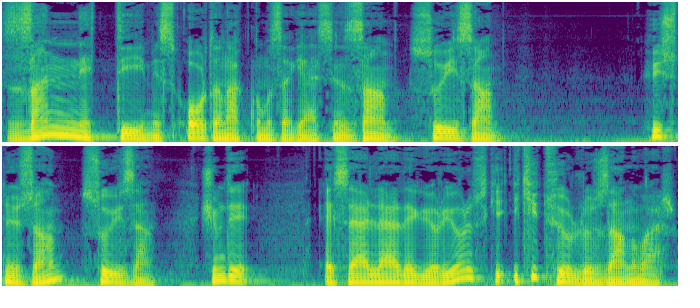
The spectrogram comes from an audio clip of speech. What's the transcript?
Zannettiğimiz oradan aklımıza gelsin. Zan, suizan. Hüsnü zan, suizan. Şimdi eserlerde görüyoruz ki iki türlü zan var.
